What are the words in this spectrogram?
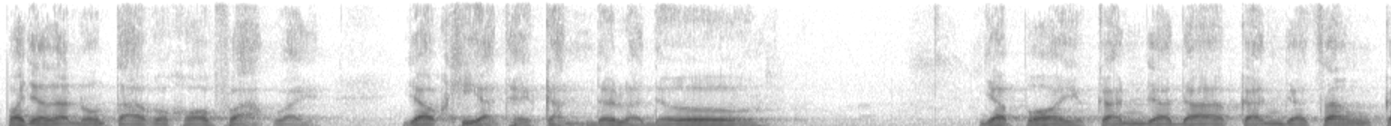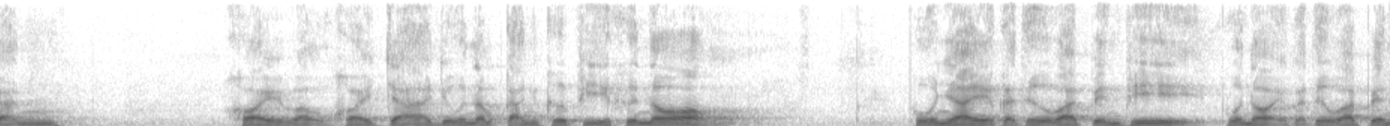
เพราะฉะนั้นหลวงตาก็ขอฝากไว้ อย่าเครียดให้กันเด้อละเด้ออย่าปล่อยกัน อย่าด่ากัน อย่าสร้างกัน คอยเว้าคอยจาอยู่น้ำกันคือพี่คือน้อง ผู้ใหญ่ก็ถือว่าเป็นพี่ ผู้น้อยก็ถือว่าเป็น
